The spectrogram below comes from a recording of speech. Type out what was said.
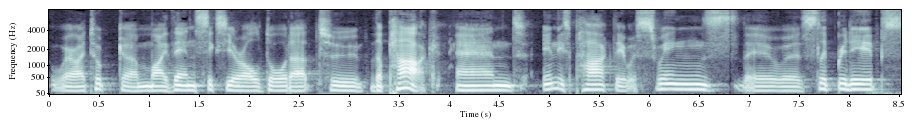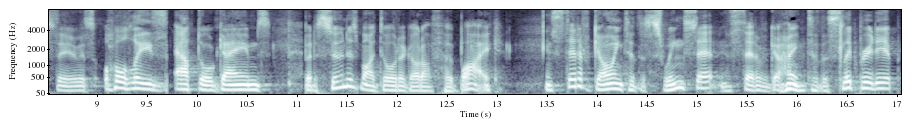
where I took uh, my then six year old daughter to the park. And in this park, there were swings, there were slippery dips, there was all these outdoor games. But as soon as my daughter got off her bike, instead of going to the swing set, instead of going to the slippery dip,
